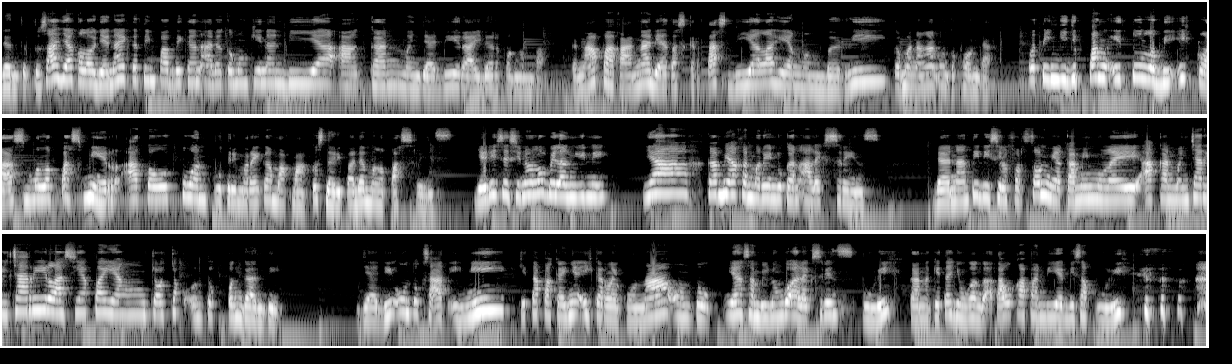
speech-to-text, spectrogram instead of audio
dan tentu saja kalau dia naik ke tim pabrikan ada kemungkinan dia akan menjadi rider pengembang. Kenapa? Karena di atas kertas dialah yang memberi kemenangan untuk Honda. Petinggi Jepang itu lebih ikhlas melepas Mir atau tuan putri mereka Mark Marcus daripada melepas Rins. Jadi Cesinolo bilang gini, ya kami akan merindukan Alex Rins. Dan nanti di Silverstone ya kami mulai akan mencari-cari lah siapa yang cocok untuk pengganti. Jadi untuk saat ini kita pakainya Iker Lekona untuk ya sambil nunggu Alex Rins pulih karena kita juga nggak tahu kapan dia bisa pulih.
